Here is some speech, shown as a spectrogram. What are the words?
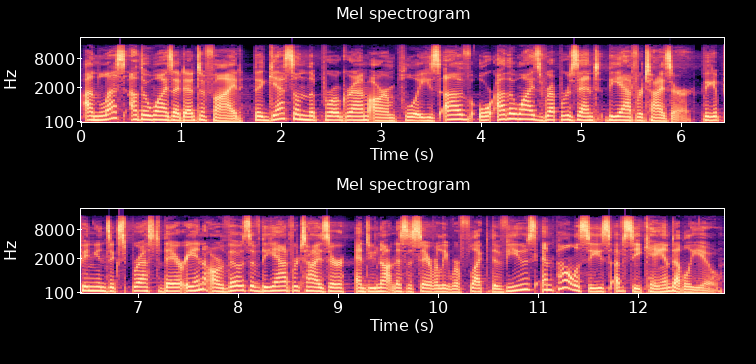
Unless otherwise identified, the guests on the program are employees of or otherwise represent the advertiser. The opinions expressed therein are those of the advertiser and do not necessarily reflect the views and policies of CKNW.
